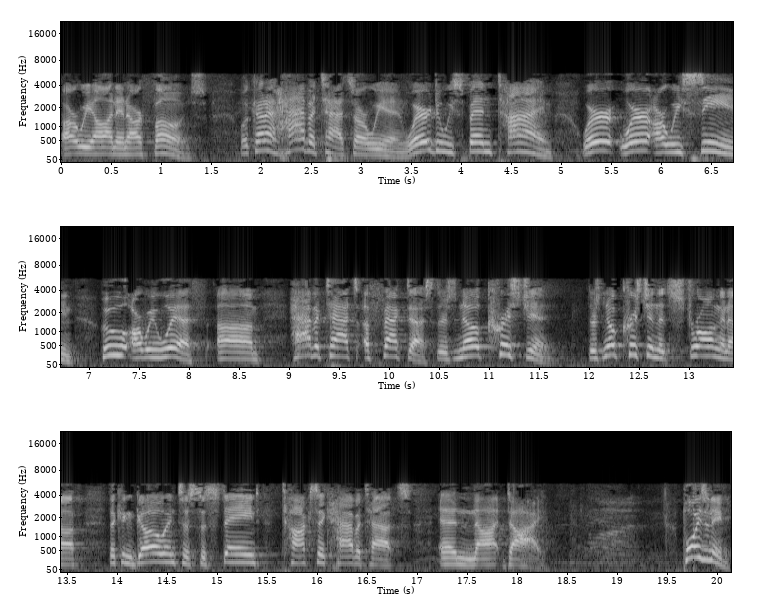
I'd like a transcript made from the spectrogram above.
are we on in our phones? What kind of habitats are we in? Where do we spend time? Where, where are we seen? Who are we with? Um, habitats affect us. There's no Christian. There's no Christian that's strong enough that can go into sustained toxic habitats and not die. Poisoning.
